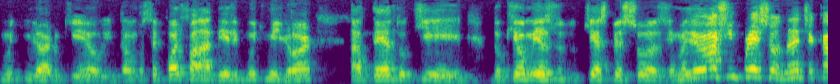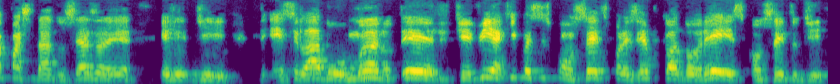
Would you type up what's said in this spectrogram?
muito melhor do que eu, então você pode falar dele muito melhor até do que do que eu mesmo, do que as pessoas. Mas eu acho impressionante a capacidade do César ele de esse lado humano dele, de vir aqui com esses conceitos, por exemplo, que eu adorei esse conceito de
